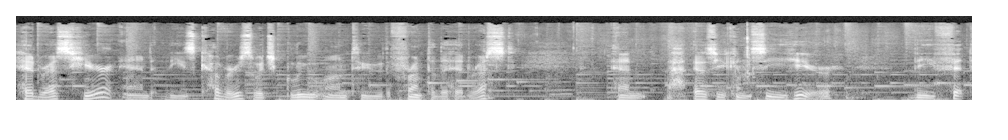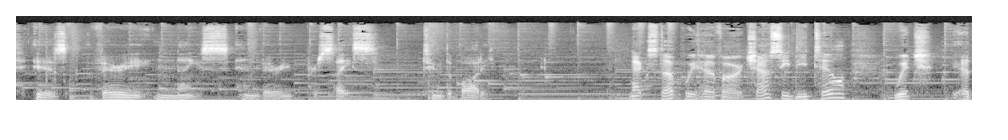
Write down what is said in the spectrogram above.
headrest here and these covers which glue onto the front of the headrest. And as you can see here, the fit is very nice and very precise to the body. Next up we have our chassis detail, which at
